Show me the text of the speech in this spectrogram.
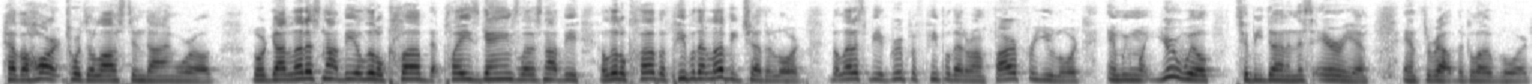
have a heart towards a lost and dying world. Lord God, let us not be a little club that plays games. Let us not be a little club of people that love each other, Lord. But let us be a group of people that are on fire for you, Lord. And we want your will to be done in this area and throughout the globe, Lord.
